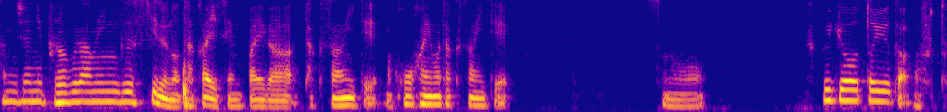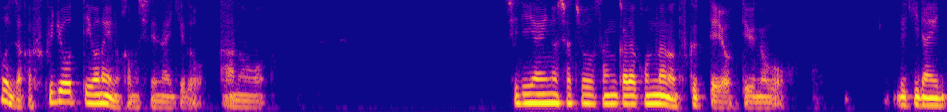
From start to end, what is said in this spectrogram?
単純にプログラミングスキルの高い先輩がたくさんいて、まあ、後輩もたくさんいて、その、副業というか、まあ当時だから副業って言わないのかもしれないけど、あの、知り合いの社長さんからこんなの作ってよっていうのを、歴代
